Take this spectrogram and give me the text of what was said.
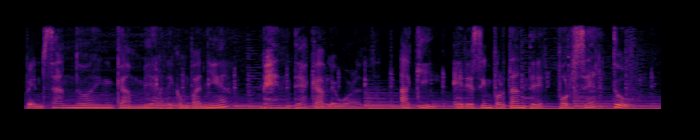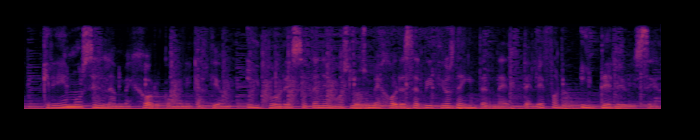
¿Pensando en cambiar de compañía? Vente a Cable World. Aquí eres importante por ser tú. Creemos en la mejor comunicación y por eso tenemos los mejores servicios de Internet, teléfono y televisión.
